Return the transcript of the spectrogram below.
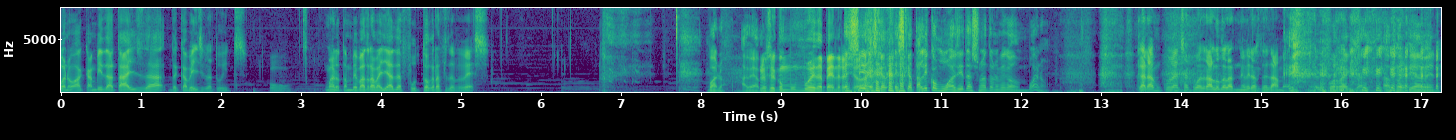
bueno, a canvi de talls de, de cabells gratuïts. Uh. Bueno, també va treballar de fotògraf de bebès. Bueno, a veure... No sé com m'ho he de prendre, Sí, això. és que, és que tal com ho has dit ha sonat una mica com... Bueno, Que ara em comença a quadrar lo de les neveres de Dahmer. correcte, efectivament.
